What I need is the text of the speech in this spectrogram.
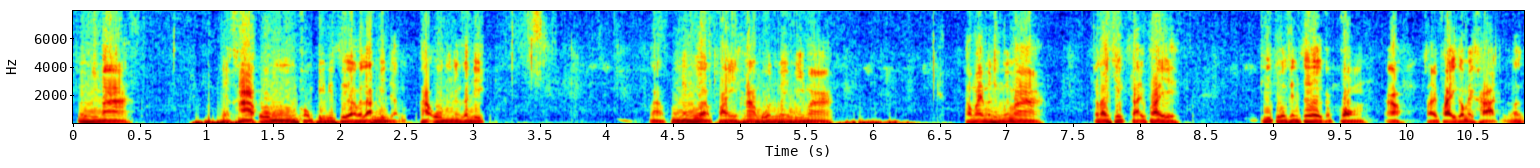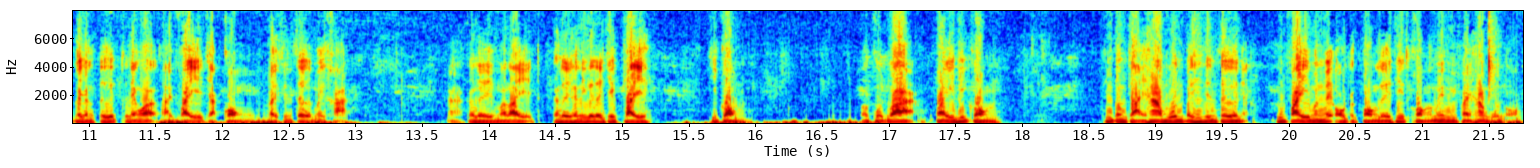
ไม่มีมาแต่ค่าโอห์มของปีกผีเสื้อเวลาบิดค่าโอห์มมันกระดิกอ่าเพราะฉะนั้นเมื่อไฟ5โวลต์ไม่มีมา ทำไมมันถึงไม่มาก็เลยเช็คสายไฟที่ตัวเซนเซอร์กับกล่องอ้าวสายไฟก็ไม่ขาดมันก็ยังตื้อแสดงว่าสายไฟจากกล่องไปเซนเซอร์ไม่ขาดอ่าก็เลยมาไล่ก็เลยครั้นี้ก็เลยเช็คไฟที่กล่องปรากฏว่าไฟที่กล่องที่ต้องจ่าย5โวลต์ไปที่เซนเซอร์เนี่ยคือไฟมันไม่ออกจากกล่องเลยที่กล่องไม่มีไฟ5โวลต์ออก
